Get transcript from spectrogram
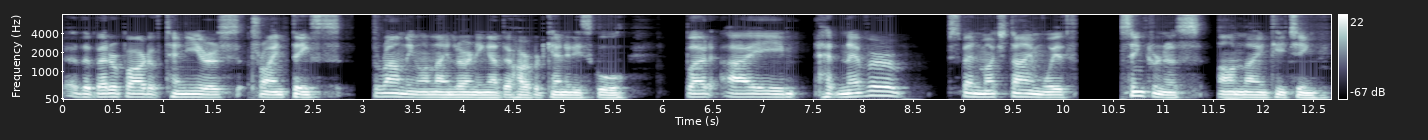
the better part of 10 years trying things surrounding online learning at the Harvard Kennedy School. But I had never spent much time with synchronous online teaching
